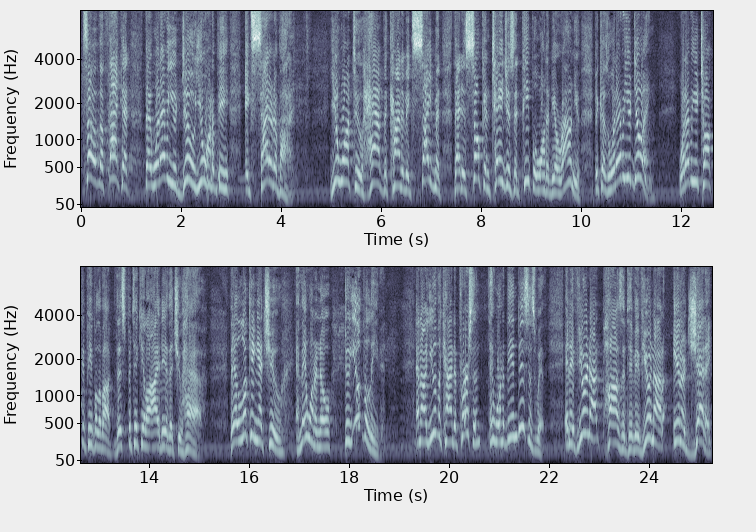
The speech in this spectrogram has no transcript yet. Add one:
so the fact that, that whatever you do, you want to be excited about it. You want to have the kind of excitement that is so contagious that people want to be around you. Because whatever you're doing, whatever you talk to people about, this particular idea that you have, they're looking at you and they want to know do you believe it? And are you the kind of person they want to be in business with? And if you're not positive, if you're not energetic,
